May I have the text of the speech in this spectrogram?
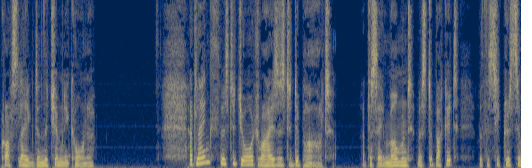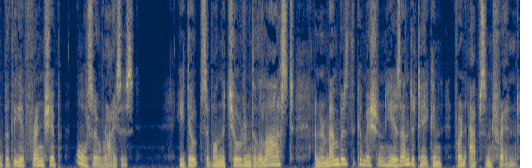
cross-legged in the chimney-corner. At length Mr. George rises to depart. At the same moment Mr. Bucket, with the secret sympathy of friendship, also rises. He dotes upon the children to the last and remembers the commission he has undertaken for an absent friend.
